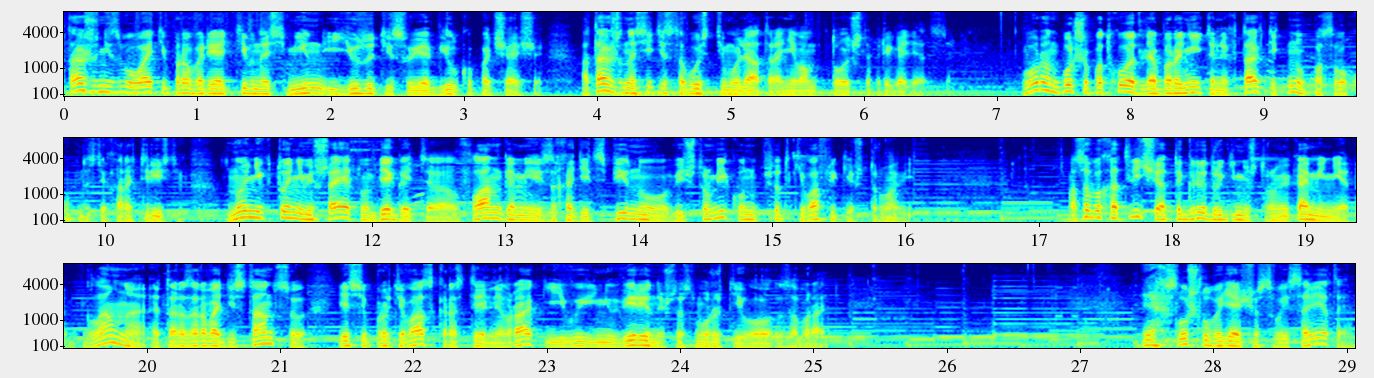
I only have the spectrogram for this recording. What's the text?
Также не забывайте про вариативность мин и юзайте свою обилку почаще, а также носите с собой стимулятор, они вам точно пригодятся. Ворон больше подходит для оборонительных тактик, ну по совокупности характеристик, но никто не мешает ему бегать э, флангами заходить в спину, ведь штурмовик он все-таки в Африке штурмовик. Особых отличий от игры другими штурмовиками нет. Главное это разорвать дистанцию, если против вас скорострельный враг и вы не уверены, что сможете его забрать. Эх, слушал бы я еще свои советы.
